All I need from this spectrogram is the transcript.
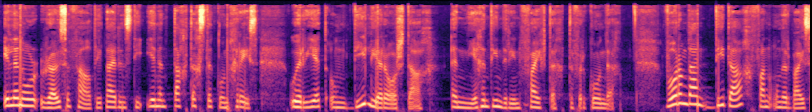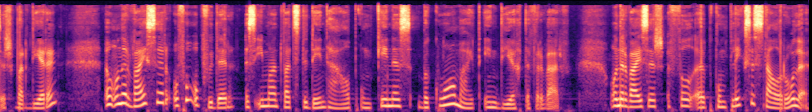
Eleanor Roosevelt het tydens die 81ste kongres ooreed om die leraarsdag in 1953 te verkondig. Waarom dan die dag van onderwyserswaardering? 'n Onderwyser of 'n opvoeder is iemand wat studente help om kennis, bekwaamheid en deug te verwerf. Onderwysers vul 'n komplekse stel rolle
